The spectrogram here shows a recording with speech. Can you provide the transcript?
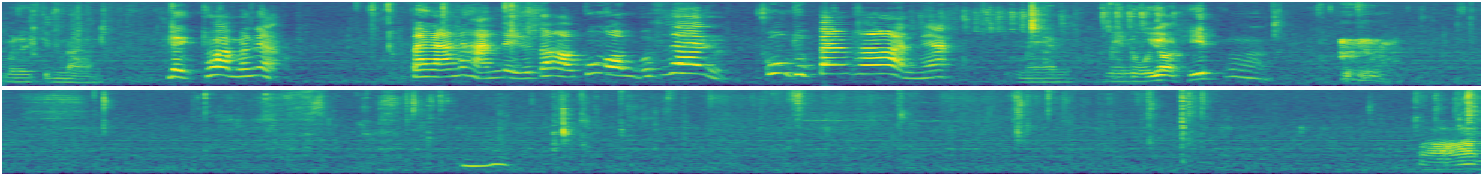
ไม่ได้กินนาน เด็กชอบมันเนี่ย ไปร้านอาหารเด็กจะต้องเอากุ้งอบวุ้นเส้น กุ้งชุบแป้งทอดอย่างเงี้ย แมนเมนูยอดฮิต อืมอืม บ้าน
